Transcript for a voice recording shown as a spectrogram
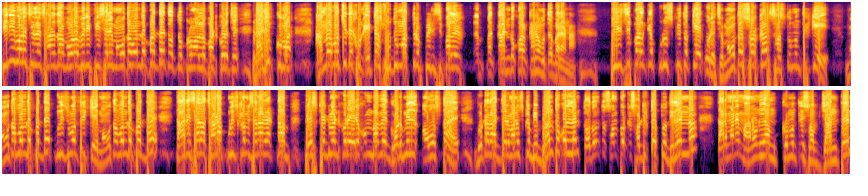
তিনি বলেছিলেন, সারদার বড় বেনিফিশিয়ারি মমতা বন্দ্যোপাধ্যায় তথ্য প্রমাণ লোপাট করেছে রাজীব কুমার। আমরা বলছি, দেখুন, এটা শুধুমাত্র প্রিন্সিপালের কাণ্ড কারখানা হতে পারে না। প্রিন্সিপালকে পুরস্কৃত কে করেছে? মমতা সরকার? স্বাস্থ্যমন্ত্রী কে? মমতা বন্দ্যোপাধ্যায় পুলিশ মন্ত্রী কে? মমতা বন্দ্যোপাধ্যায়, তার ইশারা ছাড়া পুলিশ কমিশনার একটা প্রেস স্টেটমেন্ট করে এরকম ভাবে গরমিল অবস্থায় গোটা রাজ্যের মানুষকে বিভ্রান্ত করলেন। তদন্ত সম্পর্কে সঠিক তথ্য দিলেন না। তার মানে মাননীয় মুখ্যমন্ত্রী সব জানতেন।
